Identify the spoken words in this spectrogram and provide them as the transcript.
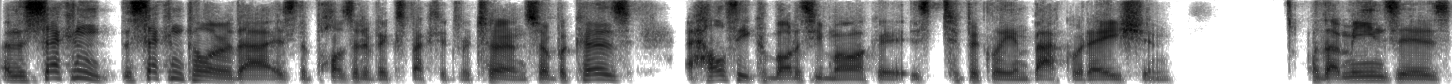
And the second, the second pillar of that is the positive expected return. So because a healthy commodity market is typically in backwardation, what that means is,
